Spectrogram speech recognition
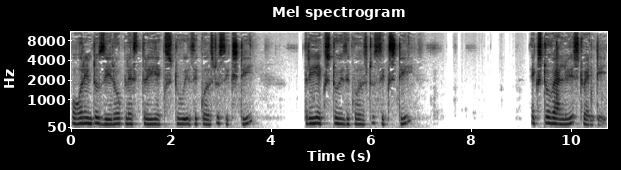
4 into 0 plus 3x2 is equals to 60 3x2 is equals to 60 x2 value is 20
